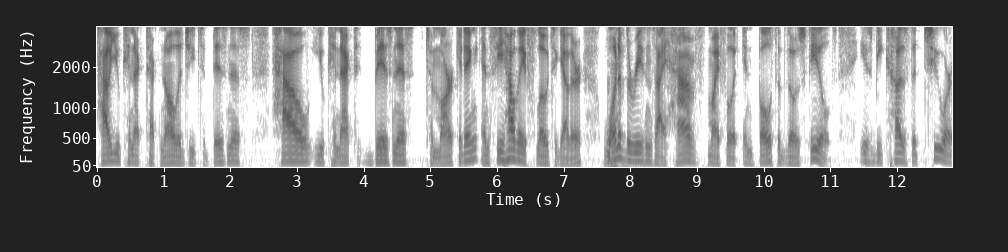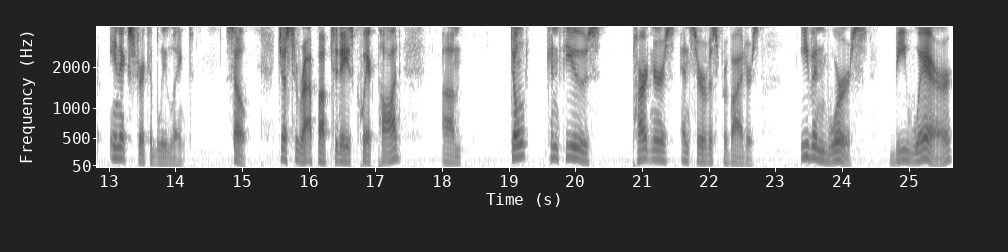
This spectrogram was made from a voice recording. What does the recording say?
how you connect technology to business, how you connect business to marketing, and see how they flow together. One of the reasons I have my foot in both of those fields is because the two are inextricably linked. So, just to wrap up today's quick pod, um, don't confuse partners and service providers. Even worse, beware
